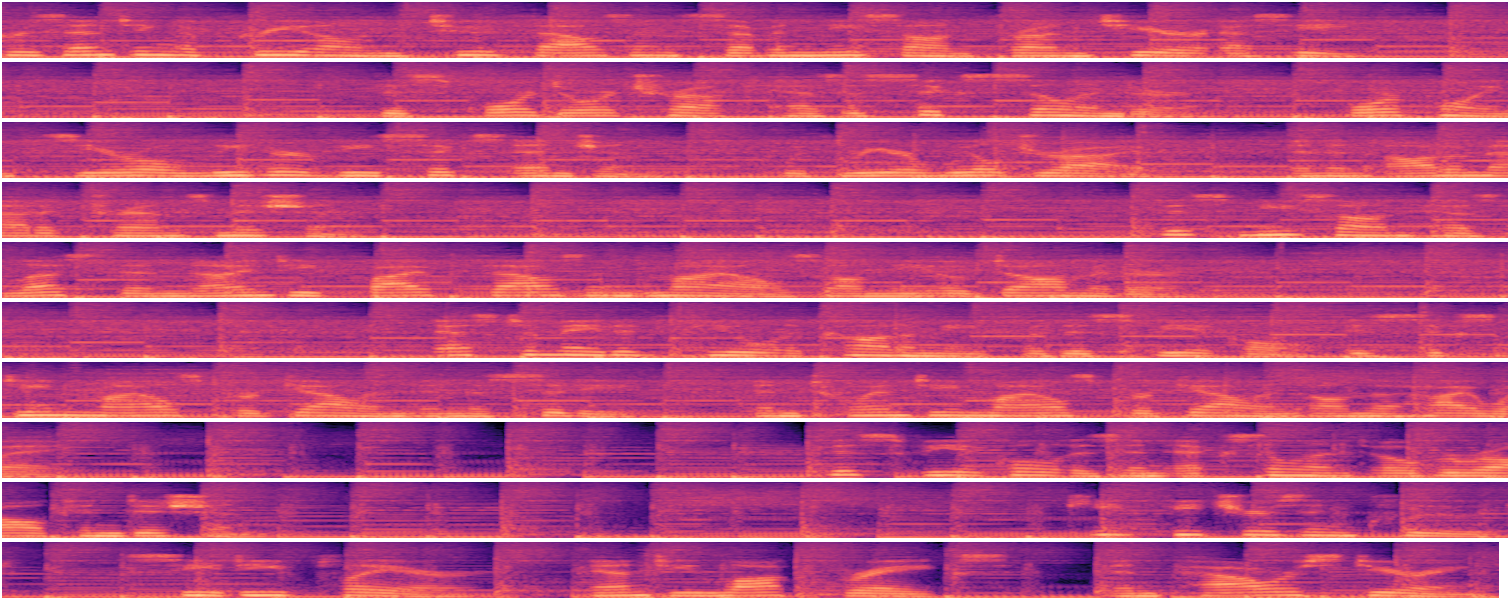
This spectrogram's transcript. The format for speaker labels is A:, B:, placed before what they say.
A: Presenting a pre-owned 2007 Nissan Frontier SE. This four-door truck has a six-cylinder, 4.0-liter V6 engine, with rear-wheel drive, and an automatic transmission. This Nissan has less than 95,000 miles on the odometer. Estimated fuel economy for this vehicle is 16 miles per gallon in the city, and 20 miles per gallon on the highway. This vehicle is in excellent overall condition. Key features include, CD player, anti-lock brakes, and power steering.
